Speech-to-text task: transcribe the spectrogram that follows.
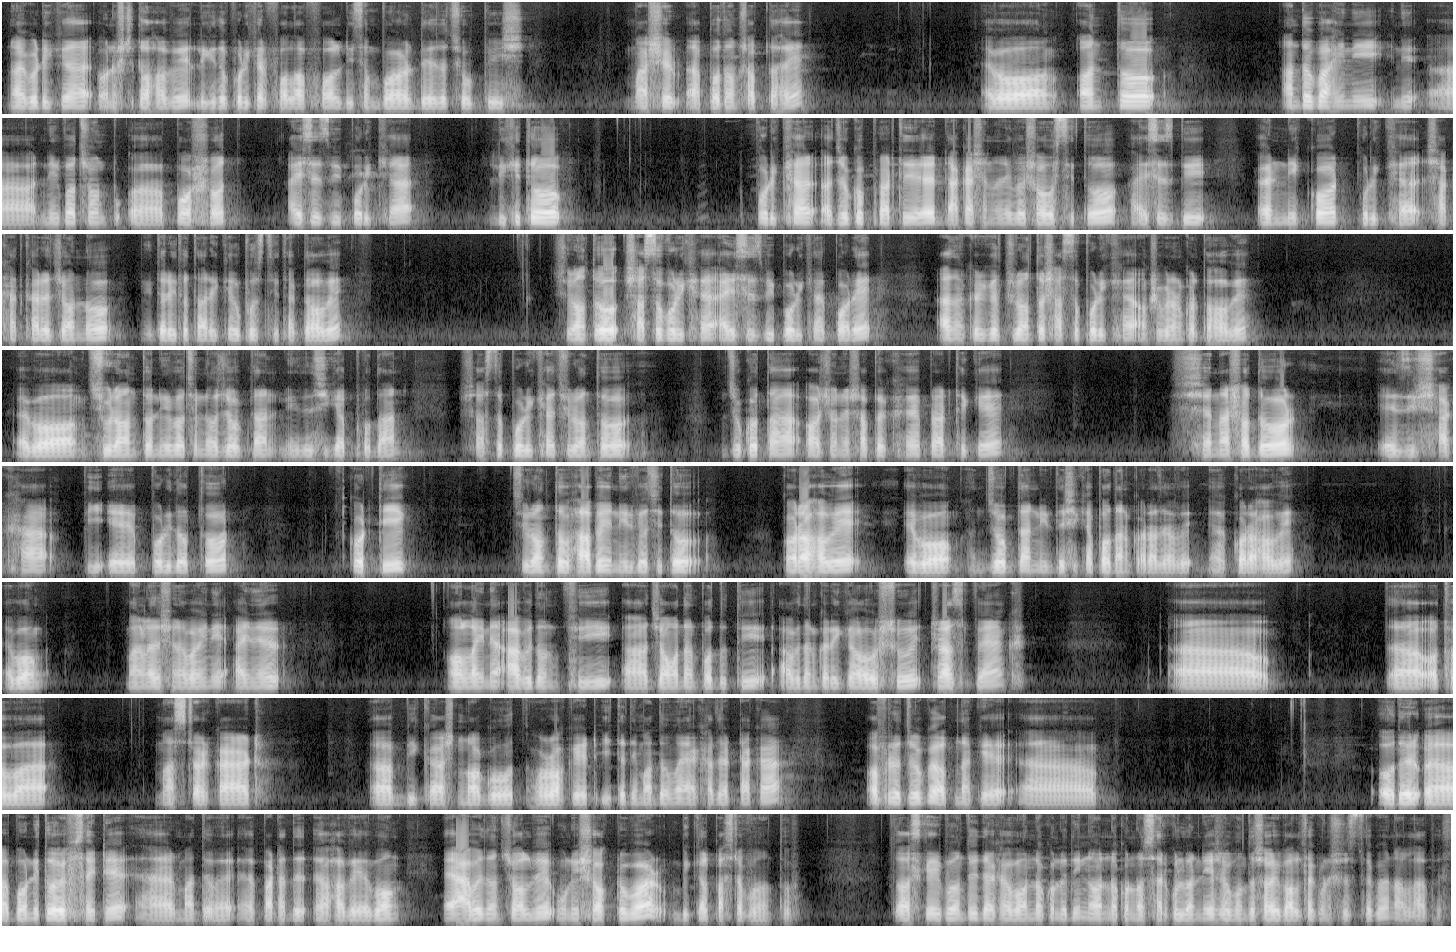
নয় ঘটিকা অনুষ্ঠিত হবে। লিখিত পরীক্ষার ফলাফল ডিসেম্বর দুই হাজার চব্বিশ মাসের প্রথম সপ্তাহে। এবং অন্ত, আন্তঃবাহিনী নির্বাচন পর্ষদ, আইএসএসবি পরীক্ষা, লিখিত পরীক্ষার যোগ্য প্রার্থীদের ঢাকা সেনানিবাসে অবস্থিত আইএসএসবি নিকট পরীক্ষা সাক্ষাৎকারের জন্য নির্ধারিত তারিখে উপস্থিত থাকতে হবে। চূড়ান্ত স্বাস্থ্য পরীক্ষা, আইএসএসবি পরীক্ষার পরে আবেদনকারীকে চূড়ান্ত স্বাস্থ্য পরীক্ষায় অংশগ্রহণ করতে হবে এবং চূড়ান্ত নির্বাচনী যোগদান, নির্দেশিকা প্রদান, স্বাস্থ্য পরীক্ষায় চূড়ান্ত যোগ্যতা অর্জনের সাপেক্ষে প্রার্থীকে সেনা সদর এজি শাখা, পিএ পরিদপ্তর কর্তৃক চূড়ান্তভাবে নির্বাচিত করা হবে। এবং যোগদান নির্দেশিকা প্রদান করা যাবে করা হবে। এবং বাংলাদেশ সেনাবাহিনী আইনের অনলাইনে আবেদন ফি জমাদান পদ্ধতি, আবেদনকারীকে অবশ্যই ট্রাস্ট ব্যাংক অথবা Mastercard bKash, Nagad, rocket ইত্যাদির মাধ্যমে এক হাজার টাকা অফারের আপনাকে ওদের বর্ণিত ওয়েবসাইটে মাধ্যমে পাঠাতে হবে এবং আবেদন চলবে উনিশে অক্টোবর বিকাল পাঁচটা পর্যন্ত। তো আজকে এই পর্যন্তই, দেখাবো অন্য কোনো দিন, অন্য কোনো সার্কুলার নিয়ে। সে পর্যন্ত সবাই ভালো থাকুন, সুস্থ থাকুন, আল্লাহ হাফেজ।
